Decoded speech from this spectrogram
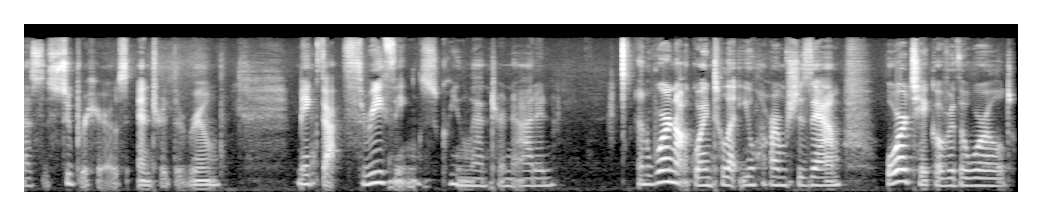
as the superheroes entered the room. Make that three things, Green Lantern added. And we're not going to let you harm Shazam or take over the world,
